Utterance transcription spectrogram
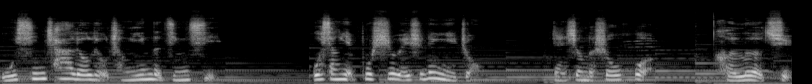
无心插柳柳成荫的惊喜，我想也不失为是另一种人生的收获和乐趣。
